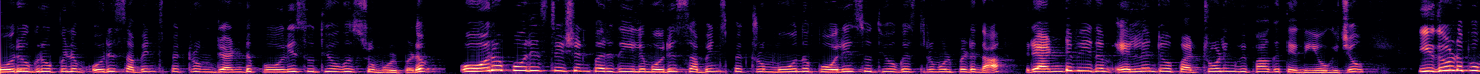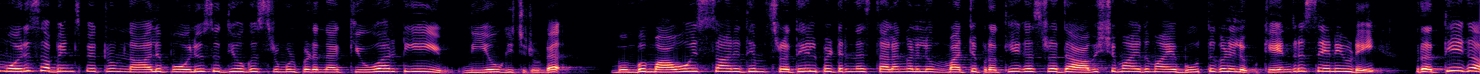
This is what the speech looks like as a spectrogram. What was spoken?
ഓരോ ഗ്രൂപ്പിലും ഒരു സബ് ഇൻസ്പെക്ടറും രണ്ട് പോലീസ് ഉദ്യോഗസ്ഥരും ഉൾപ്പെടും. ഓരോ പോലീസ് സ്റ്റേഷൻ പരിധിയിലും ഒരു സബ് ഇൻസ്പെക്ടറും മൂന്ന് പോലീസ് ഉദ്യോഗസ്ഥരും ഉൾപ്പെടുന്ന രണ്ട് വീതം എൽ ആൻഡ് ഒ പട്രോളിംഗ് വിഭാഗത്തെ നിയോഗിച്ചു. ഇതോടൊപ്പം ഒരു സബ് ഇൻസ്പെക്ടറും നാല് പോലീസ് ഉദ്യോഗസ്ഥരും ഉൾപ്പെടുന്ന ക്യു ആർ ടിയെയും നിയോഗിച്ചിട്ടുണ്ട്. മുമ്പ് മാവോയിസ്റ്റ് സാന്നിധ്യം ശ്രദ്ധയിൽപ്പെട്ടിരുന്ന സ്ഥലങ്ങളിലും മറ്റ് പ്രത്യേക ശ്രദ്ധ ആവശ്യമായതുമായ ബൂത്തുകളിലും കേന്ദ്രസേനയുടെ പ്രത്യേക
